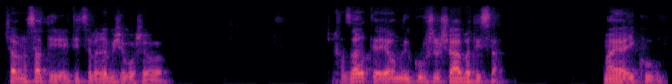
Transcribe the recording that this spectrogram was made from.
עכשיו נסעתי, הייתי אצל הרבי שבוע שעבר. כשחזרתי, היה לנו עיכוב של שעה בטיסה. מה היה העיכוב?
